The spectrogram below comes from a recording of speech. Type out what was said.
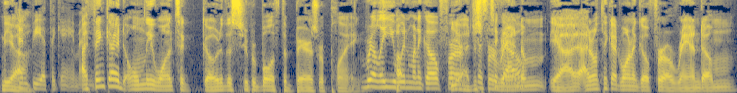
Yeah. and be at the game. I think I'd only want to go to the Super Bowl if the Bears were playing. really you wouldn't want to go for yeah, just, for to go? random. Yeah, I don't think I'd want to go for a random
